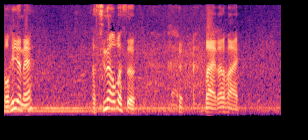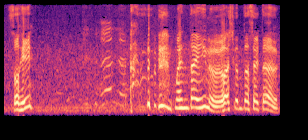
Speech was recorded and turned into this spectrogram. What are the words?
Sorria, né? Assim não, pastor. Vai, agora vai. Sorri. Anda. Mas não tá indo. Eu acho que eu não tô acertando.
